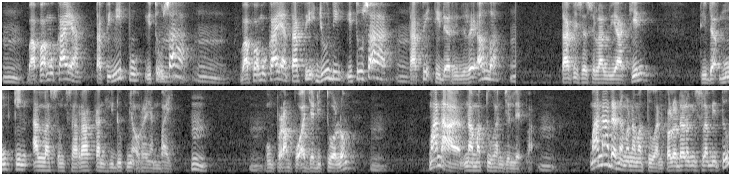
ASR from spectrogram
Hmm. Bapak mau kaya, tapi nipu, itu hmm. usaha. Hmm. Bapak mau kaya, tapi judi, itu usaha. Hmm. Tapi tidak diridai Allah. Hmm. Tapi saya selalu yakin, tidak mungkin Allah sengsarakan hidupnya orang yang baik. Hmm. Hmm. perampok aja ditolong. Hmm. Mana nama Tuhan jelek, Pak? Hmm. Mana ada nama-nama Tuhan? Kalau dalam Islam itu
